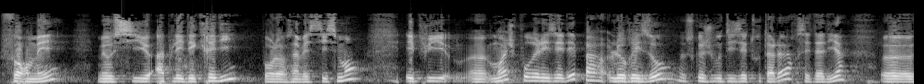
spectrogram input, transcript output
former, mais aussi euh, appeler des crédits pour leurs investissements. Et puis, euh, moi, je pourrais les aider par le réseau, ce que je vous disais tout à l'heure, c'est-à-dire euh,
